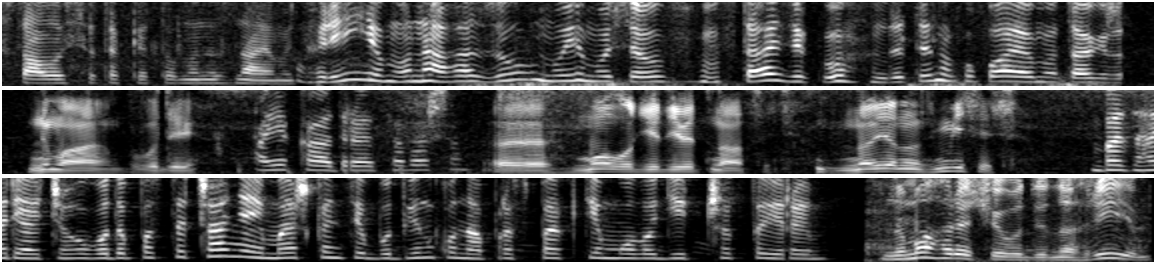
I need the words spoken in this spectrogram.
сталося таке, то ми не знаємо. Гріємо на газу, миємося в, в тазіку, дитину купаємо так же. Немає води. А яка адреса ваша? Е, молоді 19. Навірно, з місяць. Без гарячого водопостачання і мешканці будинку на проспекті Молоді 4. Нема гарячої води, нагріємо.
